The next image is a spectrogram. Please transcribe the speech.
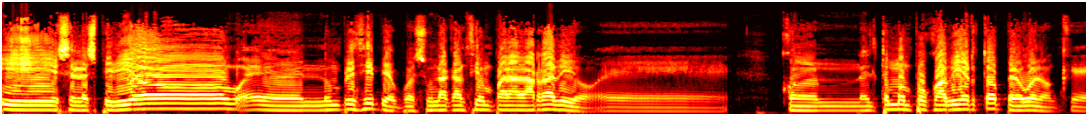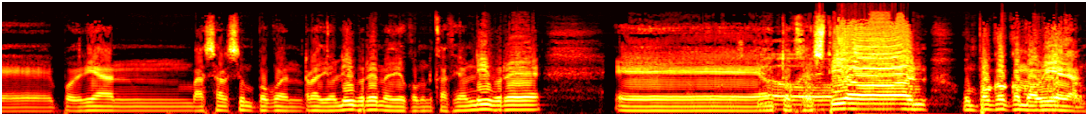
y se les pidió en un principio pues una canción para la radio eh, con el tema un poco abierto, pero bueno, que podrían basarse un poco en radio libre, medio de comunicación libre, eh, autogestión, un poco como vieran.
